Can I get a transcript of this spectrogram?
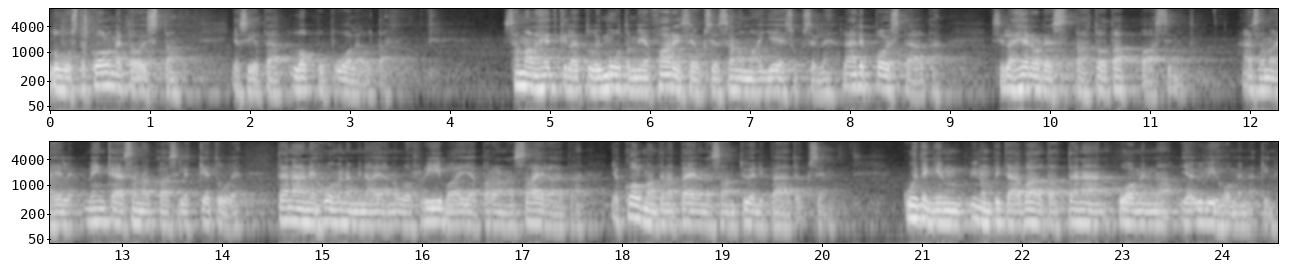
luvusta 13 ja sieltä loppupuolelta. Samalla hetkellä tuli muutamia fariseuksia sanomaan Jeesukselle, lähde pois täältä, sillä Herodes tahtoo tappaa sinut. Hän sanoi heille, menkää sanokaa sille ketulle, tänään ja huomenna minä ajan ulos riivaa ja parannan sairaita, ja kolmantena päivänä saan työni päätöksen. Kuitenkin minun pitää valtaa tänään, huomenna ja ylihuomennakin.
